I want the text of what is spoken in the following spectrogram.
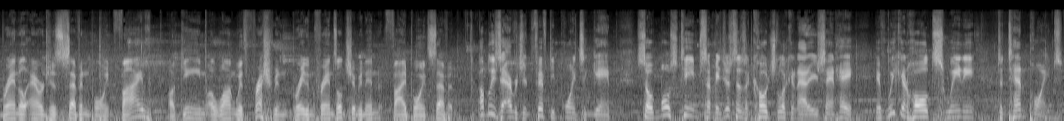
Brandel averages 7.5 a game, along with freshman Braden Franzel chipping in 5.7. Ubly's averaging 50 points a game. So most teams, I mean, just as a coach looking at it, you're saying, hey, if we can hold Sweeney to 10 points,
